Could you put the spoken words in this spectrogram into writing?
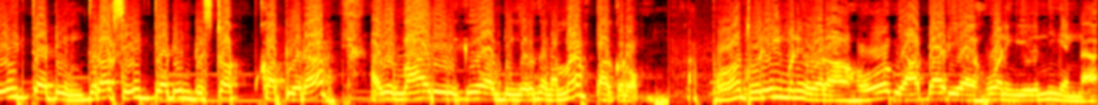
eight thirteen Xerox eight thirteen desktop காப்பியரா அது மாறி இருக்கு அப்படிங்கிறத நம்ம பார்க்குறோம். அப்போ தொழில் முனைவராகவோ வியாபாரியாகவோ நீங்கள் இருந்தீங்கன்னா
